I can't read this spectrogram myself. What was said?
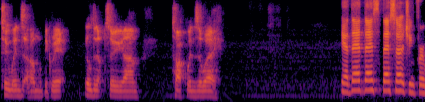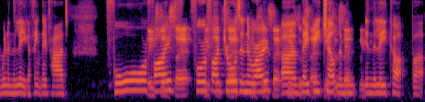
two wins at home would be great. Building up to um, wins away. Yeah, they're they're they're searching for a win in the league. I think they've had four or five, four or five draws in a row. Um, they beat Cheltenham in, in the League Cup, but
